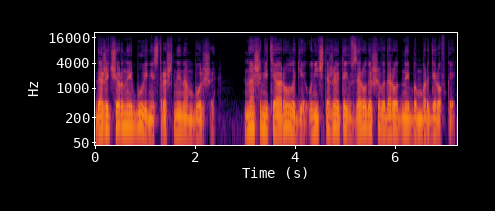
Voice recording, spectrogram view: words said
Даже черные бури не страшны нам больше. Наши метеорологи уничтожают их в зародыше водородной бомбардировкой.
